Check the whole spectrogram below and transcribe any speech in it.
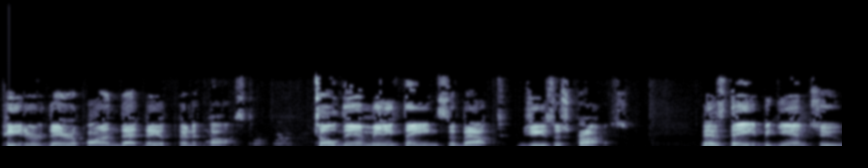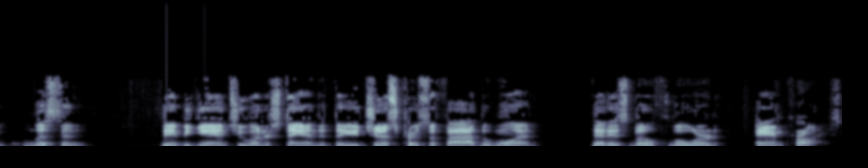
Peter, thereupon that day of Pentecost, told them many things about Jesus Christ. As they began to listen, they began to understand that they had just crucified the one that is both Lord and Christ.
